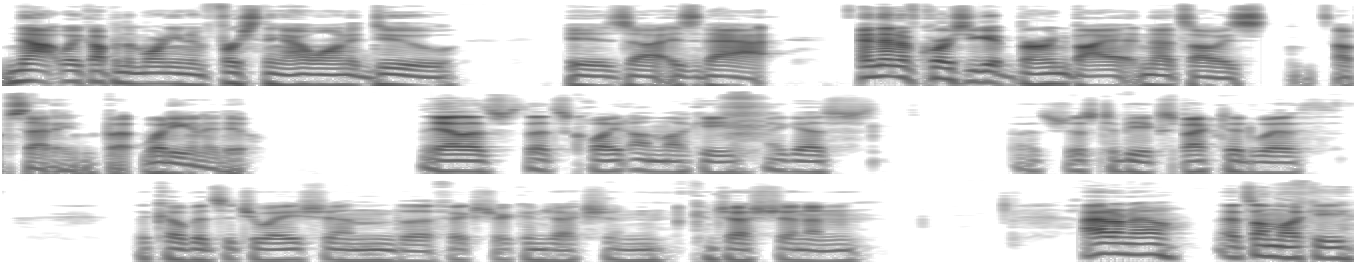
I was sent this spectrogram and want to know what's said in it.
not wake up in the morning and first thing I want to do is uh, is that. And then of course you get burned by it, and that's always upsetting. But what are you gonna do? Yeah, that's that's quite unlucky. I guess that's just to be expected with the COVID situation, the fixture congestion, congestion, and I don't know. That's unlucky.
